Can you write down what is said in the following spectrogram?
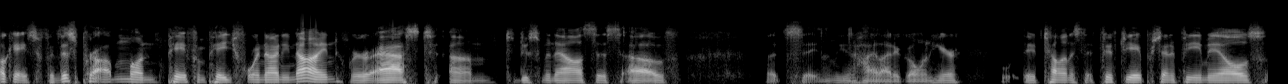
Okay, so for this problem on pay from page 499, we're asked um, to do some analysis of, let's see, let me get a highlighter going here. They're telling us that 58% of females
